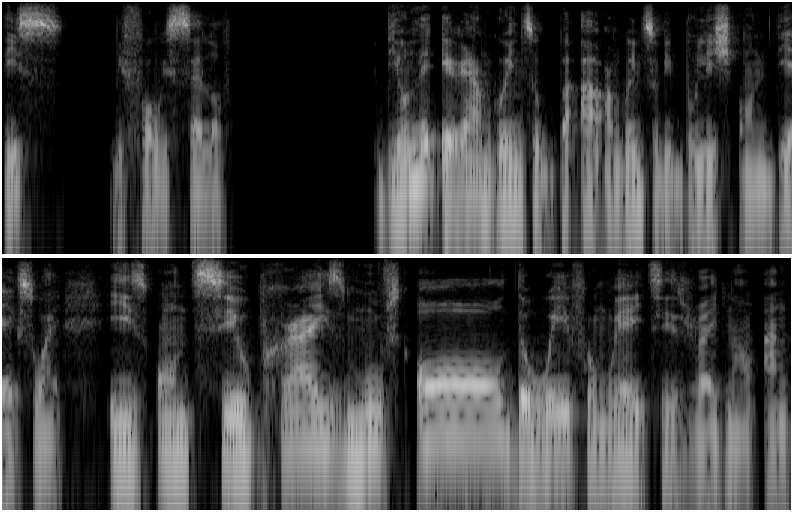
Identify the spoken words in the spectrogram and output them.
this before we sell off. The only area i'm going to uh, i'm going to be bullish on dxy is until price moves all the way from where it is right now and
